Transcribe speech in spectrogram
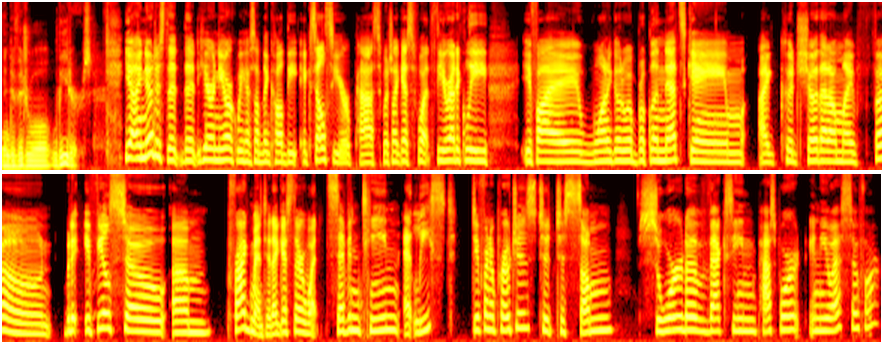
individual leaders. Yeah, I noticed that that here in New York we have something called the Excelsior Pass, which I guess what theoretically if I want to go to a Brooklyn Nets game, I could show that on my phone, but it, it feels so um, fragmented. I guess there are what, 17 at least different approaches to to some sort of vaccine passport in the US so far?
